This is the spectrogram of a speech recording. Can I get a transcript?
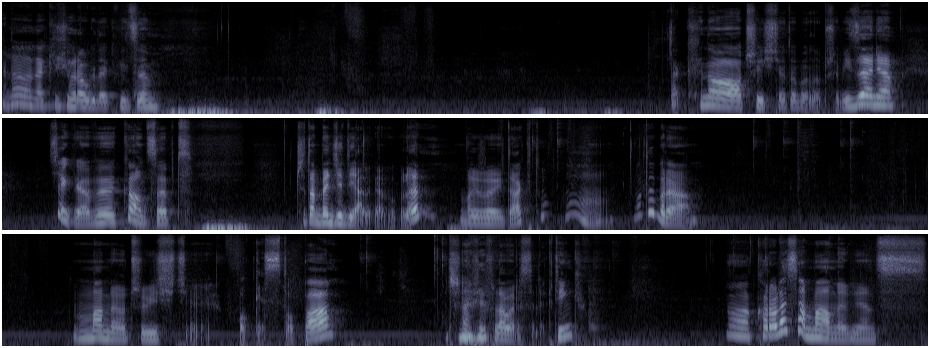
No, jakiś rogdek widzę. Tak, no oczywiście to było do przewidzenia. Ciekawy koncept. Czy tam będzie dialga w ogóle? Bo jeżeli tak, to... Hmm, no dobra. Mamy oczywiście Pokestopa. Czy najpierw Flower Selecting. No, Corolesa mamy, więc...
